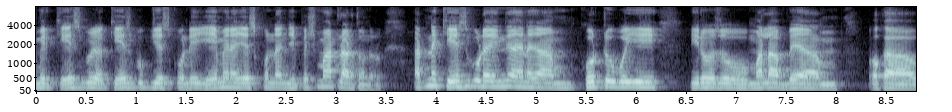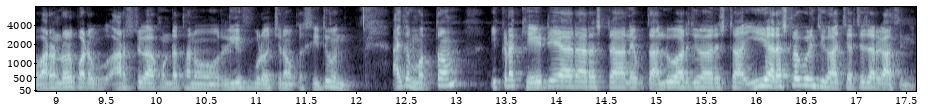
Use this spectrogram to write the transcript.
మీరు కేసు కేసు కేస్ బుక్ చేసుకోండి. ఏమైనా చేసుకోండి అని చెప్పేసి మాట్లాడుతున్నారు. అట్నే కేసు కూడా అయింది. ఆయన కోర్టుకు పోయి ఈరోజు మళ్ళా ఒక వారం రోజుల పాటు అరెస్ట్ కాకుండా తను రిలీఫ్ కూడా వచ్చిన ఒక స్థితి ఉంది. అయితే మొత్తం ఇక్కడ కేటీఆర్ అరెస్టా? లేకపోతే అల్లు అర్జున్ అరెస్టా? ఈ అరెస్ట్‌ల గురించి చర్చ జరగాల్సింది.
